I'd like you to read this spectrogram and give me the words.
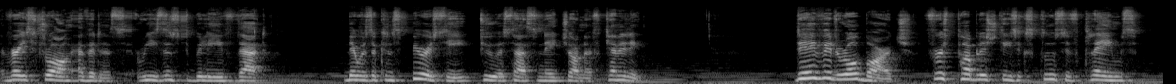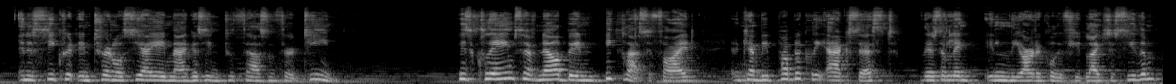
very strong evidence, reasons to believe that there was a conspiracy to assassinate John F. Kennedy. David Robarge first published these exclusive claims in a secret internal CIA magazine in 2013. His claims have now been declassified and can be publicly accessed. There's a link in the article if you'd like to see them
